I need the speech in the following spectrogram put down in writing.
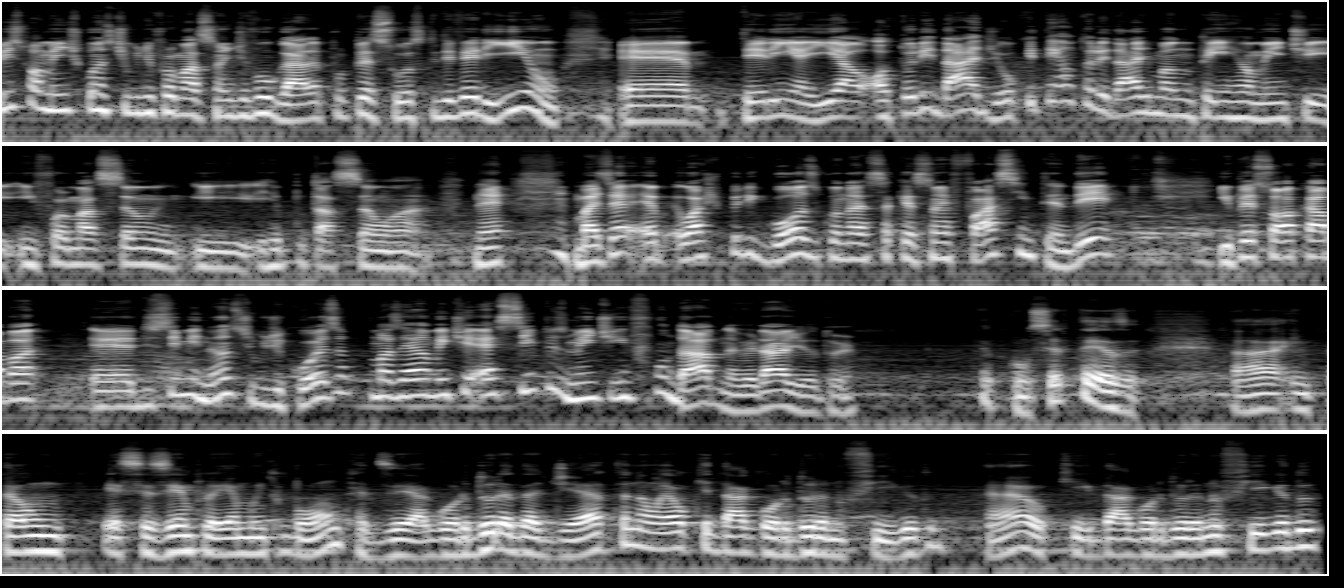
principalmente quando esse tipo de informação é divulgada por pessoas que deveriam é, terem aí a autoridade, ou que tem autoridade, mas não tem realmente informação e reputação, né? Mas é, é, eu acho perigoso quando essa questão é fácil de entender e o pessoal acaba é, disseminando esse tipo de coisa, mas realmente é simplesmente infundado, na é verdade, doutor? Com certeza. Ah, então, esse exemplo aí é muito bom, quer dizer, a gordura da dieta não é o que dá gordura no fígado, né? o que dá gordura no fígado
